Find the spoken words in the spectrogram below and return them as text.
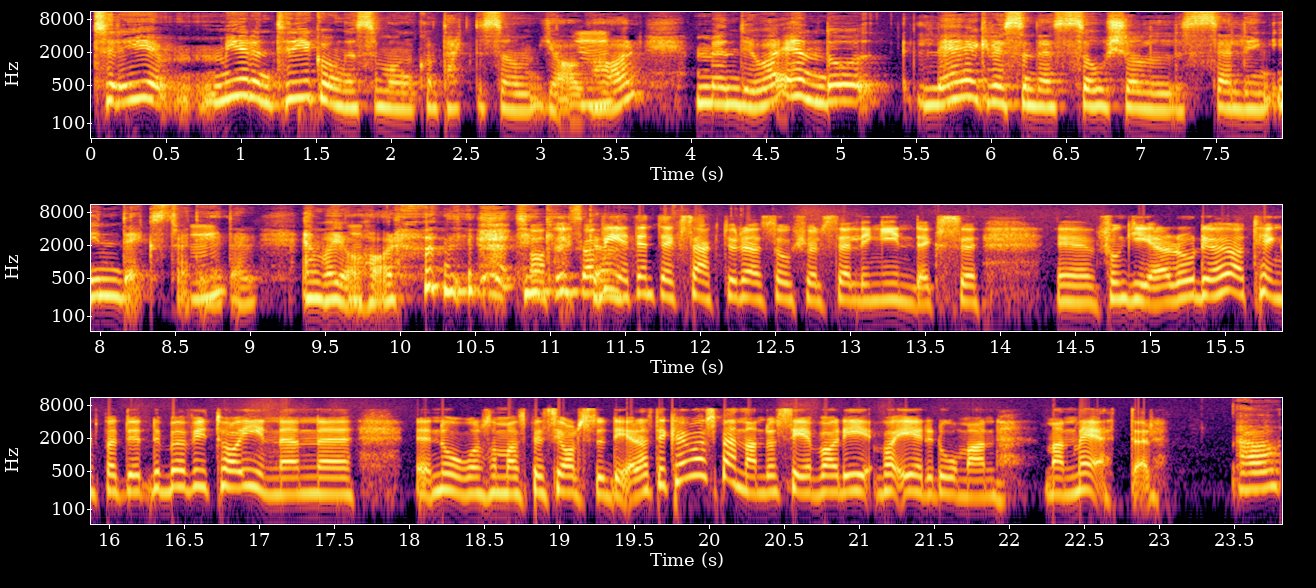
tre, mer än tre gånger så många kontakter som jag mm. har. Men du har ändå lägre sån där social selling index tror jag mm. det heter, än vad jag mm. har. ja, ganska... Jag vet inte exakt hur det här social selling index eh, fungerar och det har jag tänkt på att det, det behöver vi ta in en, eh, någon som har specialstuderat. Det kan vara spännande att se vad, det, vad är det då man, man mäter. Ja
